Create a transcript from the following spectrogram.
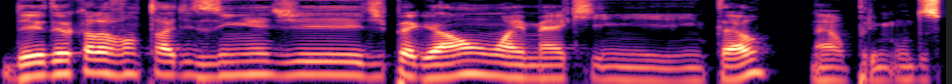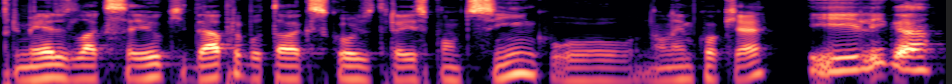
Daí deu aquela vontadezinha de, de pegar um iMac Intel, né, um, dos primeiros lá que saiu, que dá para botar o Xcode 3.5, ou não lembro qual é, e ligar.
